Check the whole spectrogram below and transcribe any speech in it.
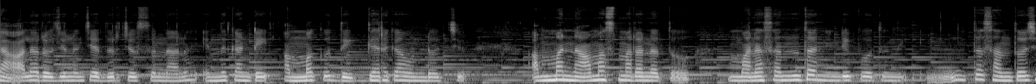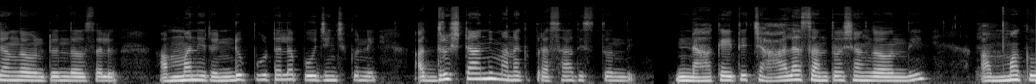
చాలా రోజుల నుంచి ఎదురు చూస్తున్నాను. ఎందుకంటే అమ్మకు దగ్గరగా ఉండొచ్చు. అమ్మ నామస్మరణతో మనసంతా నిండిపోతుంది. ఎంత సంతోషంగా ఉంటుందో అసలు. అమ్మని రెండు పూటలా పూజించుకునే అదృష్టాన్ని మనకు ప్రసాదిస్తుంది. నాకైతే చాలా సంతోషంగా ఉంది. అమ్మకు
